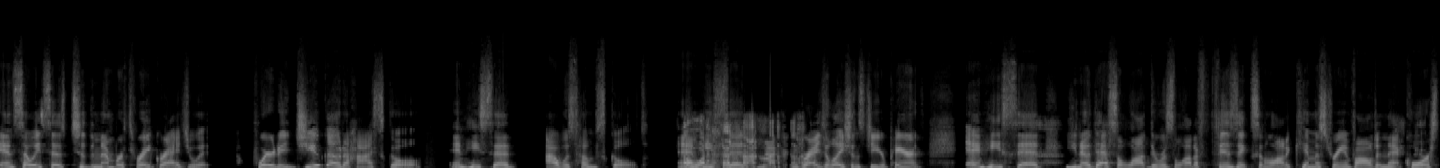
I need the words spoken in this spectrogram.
And so he says to the number three graduate where did you go to high school? And he said i was homeschooled. And Oh, he said my congratulations to your parents. And he said you know that's a lot there was a lot of physics and a lot of chemistry involved in that course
